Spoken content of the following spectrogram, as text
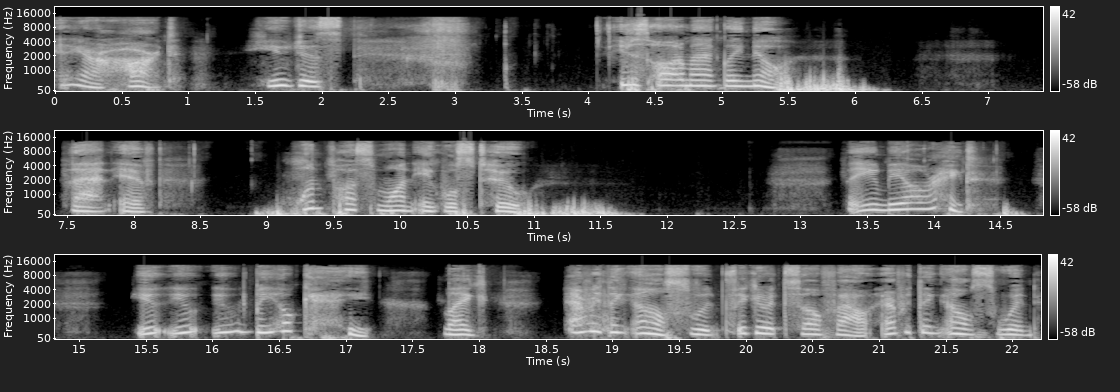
in your heart, you just, you just automatically knew that if one plus one equals two, then you'd be alright. You, you, you'd be okay. Like, everything else would figure itself out. Everything else would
